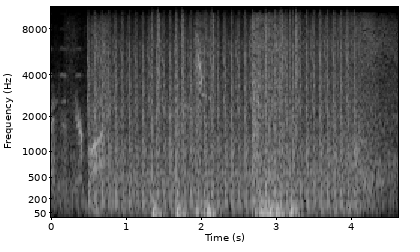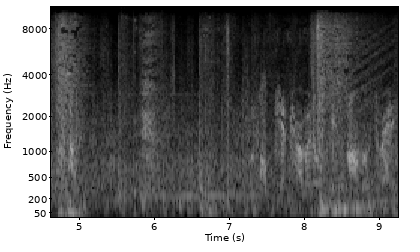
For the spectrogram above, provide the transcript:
Is nearby. Chip terminal is almost ready.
